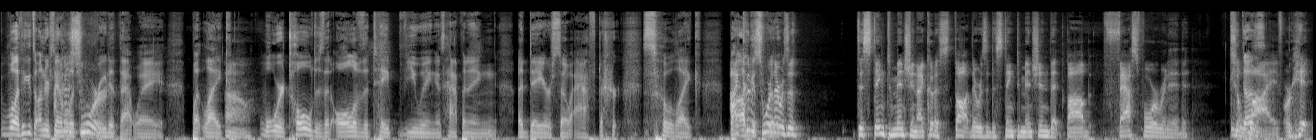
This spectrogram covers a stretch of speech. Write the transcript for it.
Well, I think it's understandable that you swore- read it that way, but like Oh. what we're told is that all of the tape viewing is happening a day or so after. So like, I could have swore there was a distinct mention. I could have thought there was a distinct mention that Bob fast forwarded to live or hit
